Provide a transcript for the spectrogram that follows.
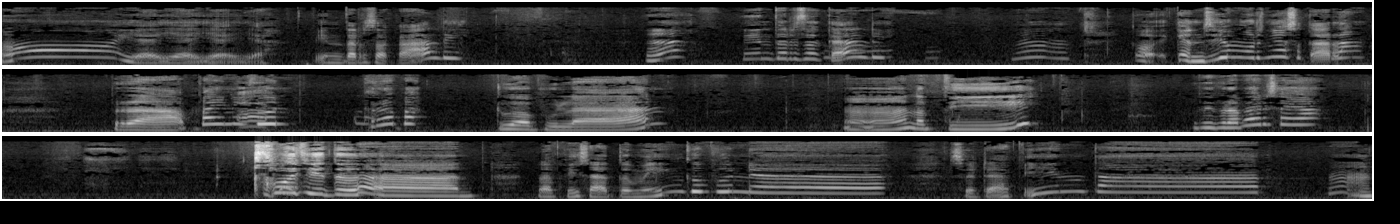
Oh, ya ya ya ya. Pintar sekali. Hah? Pintar sekali. Hmm. Oh, Kenzi umurnya sekarang berapa ini, Bun? Berapa? Dua bulan? Heeh, lebih? Lebih berapa hari saya? Puji Tuhan. Lebih satu minggu, Bunda. Sudah pintar. Hmm.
